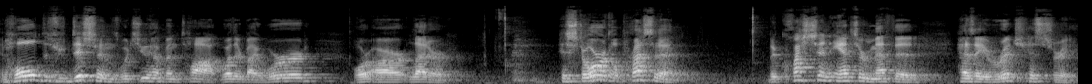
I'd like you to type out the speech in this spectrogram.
and hold the traditions which you have been taught, whether by word or our letter." Historical precedent. The question answer method has a rich history.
